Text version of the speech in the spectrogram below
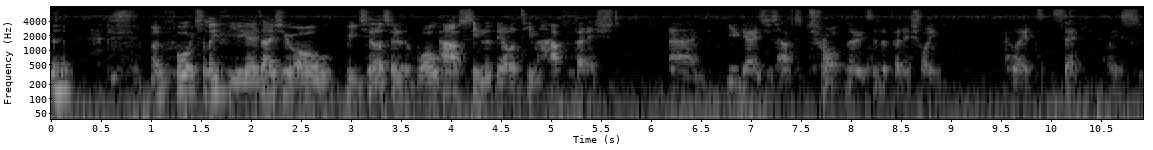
Unfortunately for you guys, as you all reach the other side of the wall, have seen that the other team have finished, and you guys just have to trot now to the finish line, collect second place.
